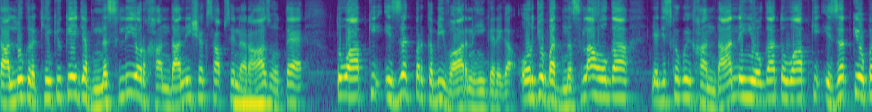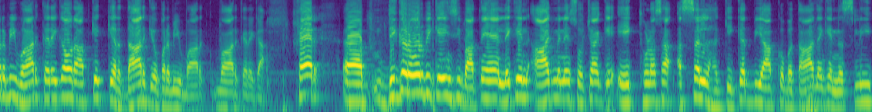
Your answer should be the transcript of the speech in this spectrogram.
ताल्लुक़ रखें, क्योंकि जब नस्ली और ख़ानदानी शख्स आपसे नाराज़ होता है तो वो आपकी इज़्ज़त पर कभी वार नहीं करेगा। और जो बदनसला होगा या जिसका कोई ख़ानदान नहीं होगा तो वो आपकी इज़्ज़त के ऊपर भी वार करेगा और आपके किरदार के ऊपर भी वार वार करेगा। खैर दिगर और भी कई सी बातें हैं, लेकिन आज मैंने सोचा कि एक थोड़ा सा असल हकीकत भी आपको बता दें कि नस्ली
